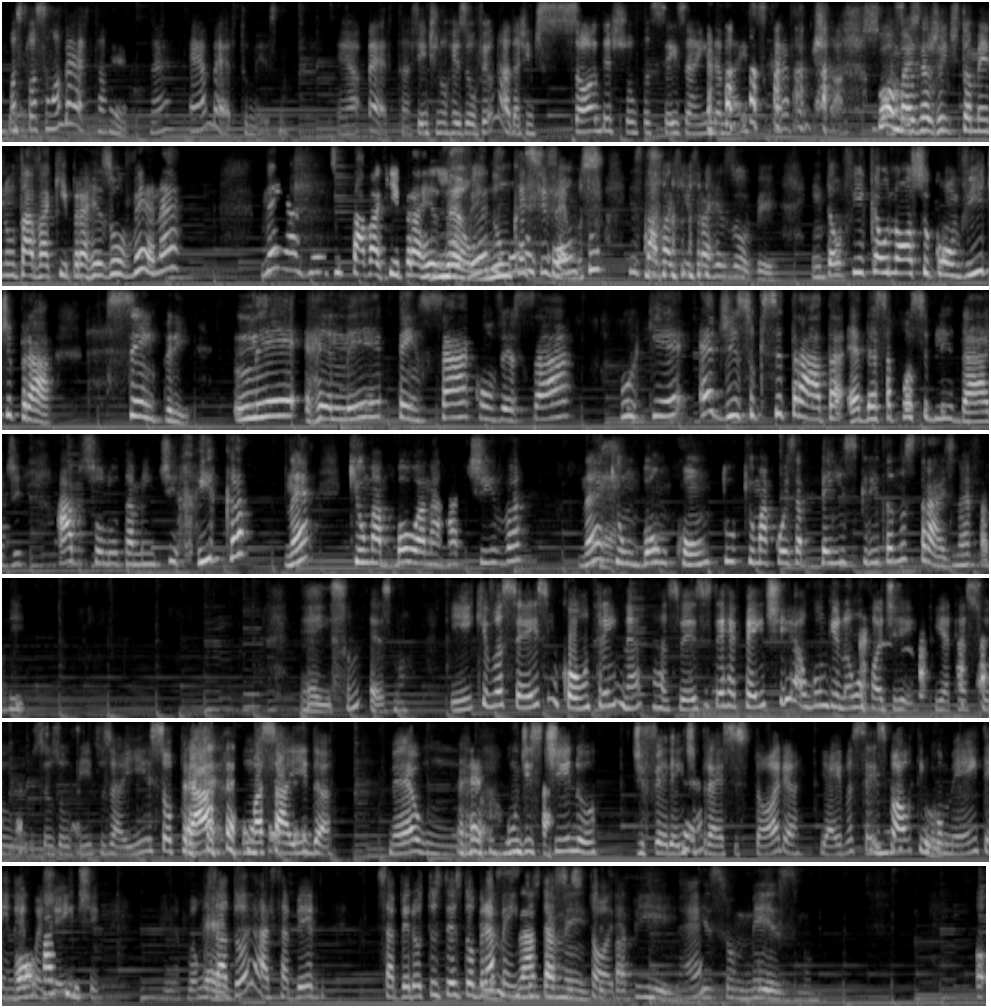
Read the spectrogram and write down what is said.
uma situação aberta, é. né? É aberto mesmo. É aberta. A gente não resolveu nada, a gente só deixou vocês ainda mais escarafunchados. Bom, mas a gente também não estava aqui para resolver, né? Nem a gente estava aqui para resolver. Não, nunca estivemos. Estava aqui para resolver. Então fica o nosso convite para sempre ler, reler, pensar, conversar, porque é disso que se trata, é dessa possibilidade absolutamente rica, né, que uma boa narrativa né, é. que um bom conto, que uma coisa bem escrita nos traz, né, Fabi? É isso mesmo. E que vocês encontrem, né? Às vezes, de repente, algum gnomo pode ir até seus ouvidos aí e soprar uma saída, né? Um, um destino diferente é. para essa história. E aí vocês voltem, comentem, né, com a gente. Vamos é. adorar saber saber outros desdobramentos Exatamente, dessa história. Fabi, né? isso mesmo. Oh,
